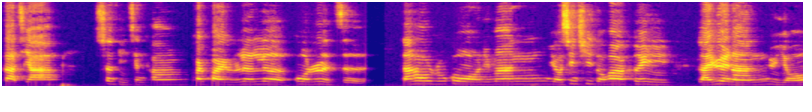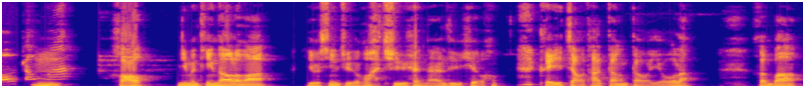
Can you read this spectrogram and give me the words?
大家身体健康，快快乐乐过日子。然后，如果你们有兴趣的话，可以来越南旅游找我啊。好，你们听到了吗？有兴趣的话，去越南旅游 可以找他当导游了，很棒。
